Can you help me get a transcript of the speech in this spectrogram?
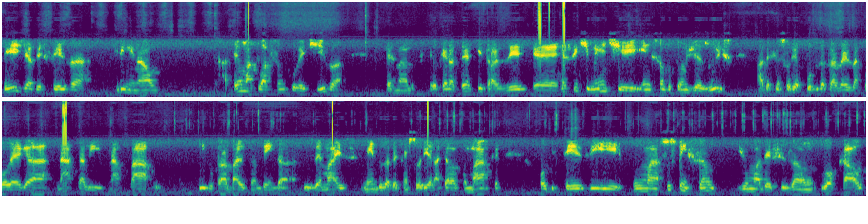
desde a defesa criminal, até uma atuação coletiva, Fernando, eu quero até aqui trazer, é, recentemente em São Antônio de Jesus, a Defensoria Pública, através da colega Nathalie Navarro, e do trabalho também da, dos demais membros da Defensoria naquela comarca, obteve uma suspensão de uma decisão local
